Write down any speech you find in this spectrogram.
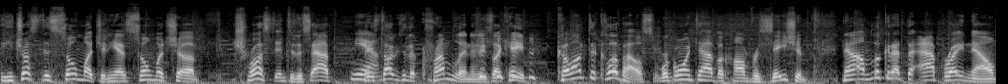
he trusts this so much and he has so much. Uh, Trust into this app. Yeah. He's talking to the Kremlin and he's like, hey, come on to Clubhouse. We're going to have a conversation. Now, I'm looking at the app right now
